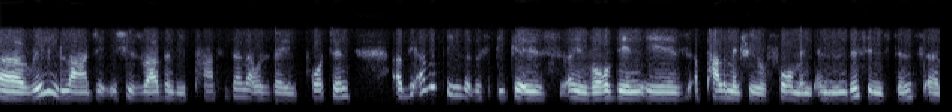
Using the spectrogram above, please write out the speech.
uh, really larger issues rather than be partisan, that was very important. Uh, the other thing that the Speaker is involved in is parliamentary reform, and, and in this instance, uh,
